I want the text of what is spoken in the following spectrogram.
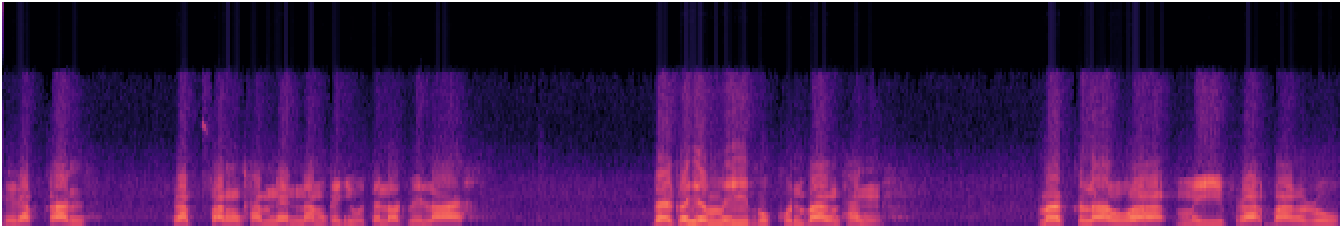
ได้รับการรับฟังคำแนะนำกันอยู่ตลอดเวลา แต่ก็ยังมีบุคคลบางท่านมากล่าวว่ามีพระบางรูป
